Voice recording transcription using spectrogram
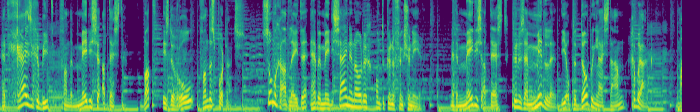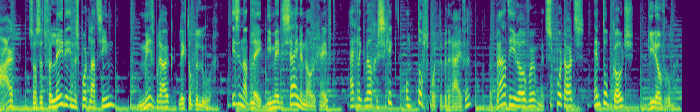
het grijze gebied van de medische attesten. Wat is de rol van de sportarts? Sommige atleten hebben medicijnen nodig om te kunnen functioneren. Met een medisch attest kunnen zij middelen die op de dopinglijst staan gebruiken. Maar, zoals het verleden in de sport laat zien, misbruik ligt op de loer. Is een atleet die medicijnen nodig heeft eigenlijk wel geschikt om topsport te bedrijven? We praten hierover met sportarts en topcoach Guido Vroemen.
